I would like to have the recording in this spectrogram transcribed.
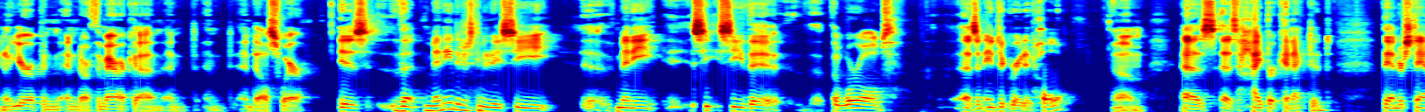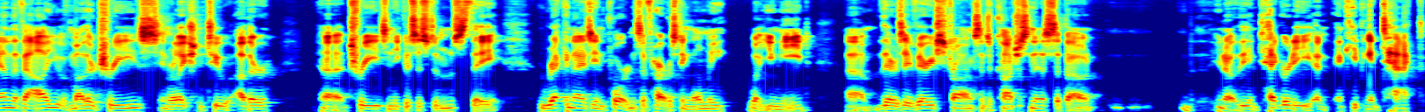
you know Europe and, and North America and, and and elsewhere, is that many indigenous communities see many see, see the the world as an integrated whole, um, as as hyper connected. They understand the value of mother trees in relation to other uh, trees and ecosystems. They recognize the importance of harvesting only what you need. Um, there's a very strong sense of consciousness about you know the integrity and, and keeping intact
